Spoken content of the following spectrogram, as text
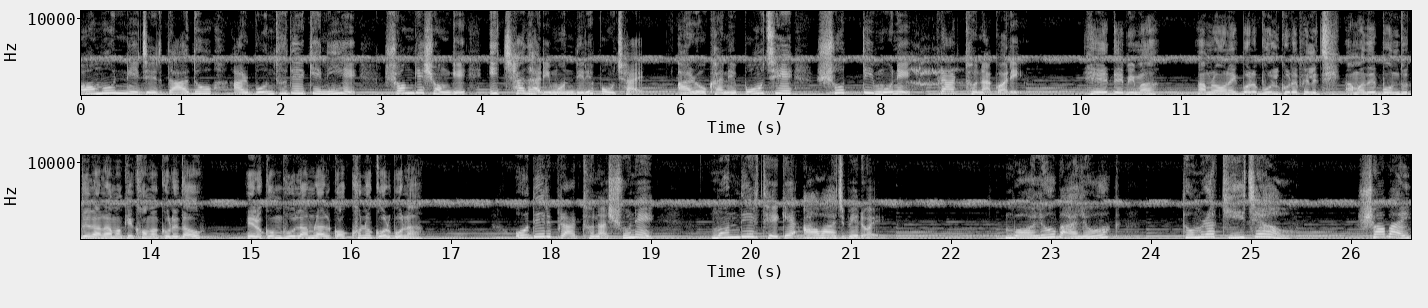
অমন নিজের দাদু আর বন্ধুদেরকে নিয়ে সঙ্গে সঙ্গে ইচ্ছাধারী মন্দিরে পৌঁছায় আর ওখানে পৌঁছে সত্যি মনে প্রার্থনা করে। হে দেবীমা আমরা অনেক বড় ভুল করে ফেলেছি। আমাদের বন্ধুদের আর আমাকে ক্ষমা করে দাও। এরকম ভুল আমরা আর কখনো করব না। ওদের প্রার্থনা শুনে মন্দির থেকে আওয়াজ বেরোয়। বলো বালক তোমরা কি চাও? সবাই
